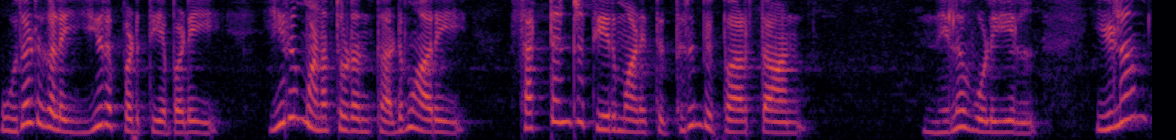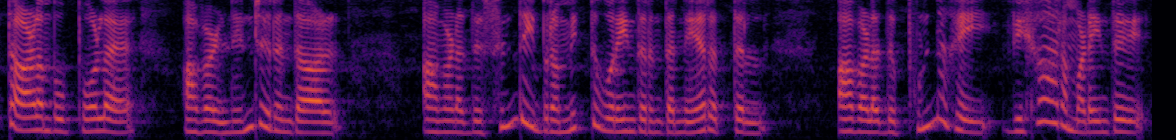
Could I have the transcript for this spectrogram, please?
உதடுகளை ஈரப்படுத்தியபடி இரு மனத்துடன் தடுமாறி சட்டென்று தீர்மானித்து திரும்பி பார்த்தான். நில ஒளியில் இளம் தாளம்பு போல அவள் நின்றிருந்தாள். அவனது சிந்தை பிரமித்து உறைந்திருந்த நேரத்தில் அவளது புன்னகை விகாரமடைந்து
